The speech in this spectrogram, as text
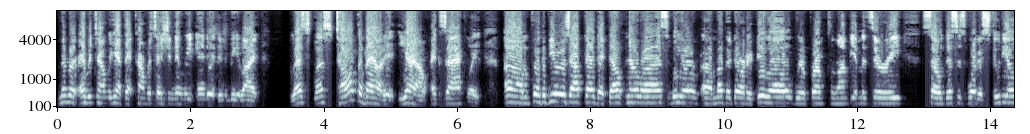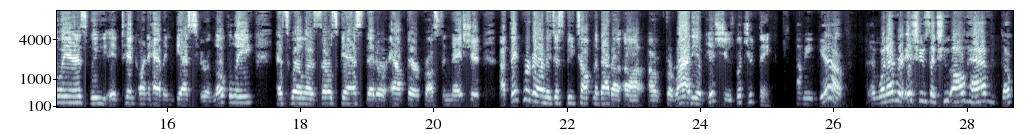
remember every time we have that conversation, then we end it and be like, let's let's talk about it. Yeah, exactly. Um, for the viewers out there that don't know us, we are a mother daughter duo. We're from Columbia, Missouri. So this is where the studio is. We intend on having guests here locally, as well as those guests that are out there across the nation. I think we're going to just be talking about a, a, a variety of issues. What you think? I mean, yeah, whatever issues that you all have, don't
